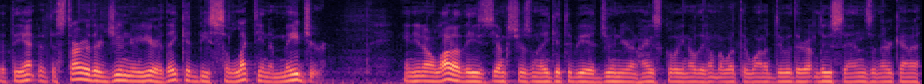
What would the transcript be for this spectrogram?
at the end, at the start of their junior year, they could be selecting a major and you know, a lot of these youngsters, when they get to be a junior in high school, you know, they don't know what they want to do. They're at loose ends, and they're kind of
